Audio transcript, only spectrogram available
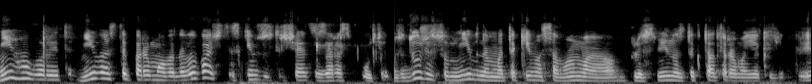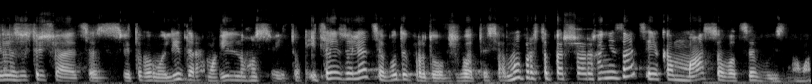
ні говорити, ні вести перемовини. Ви бачите, з ким зустрічається зараз Путін з дуже сумнівними такими самими плюс-мінус диктаторами, як він. Він зустрічається з світовими лідерами вільного світу, і ця ізоляція буде продовжуватися. Ми просто перша організація, яка масово це визнала,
